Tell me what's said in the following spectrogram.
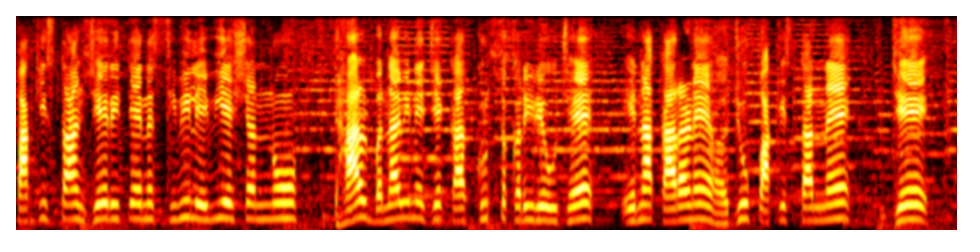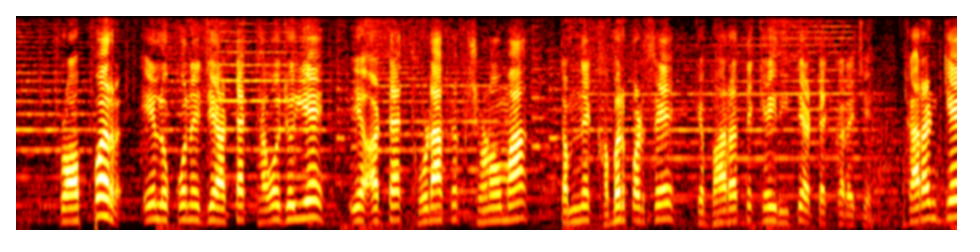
પાકિસ્તાન જે રીતે એને સિવિલ એવિએશનનું ઢાલ બનાવીને જે કાકૃત કરી રહ્યું છે, એના કારણે હજુ પાકિસ્તાનને જે પ્રોપર એ લોકોને જે અટેક થવો જોઈએ, એ અટેક થોડાક ક્ષણોમાં તમને ખબર પડશે કે ભારતે કઈ રીતે અટેક કરે છે. કારણ કે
